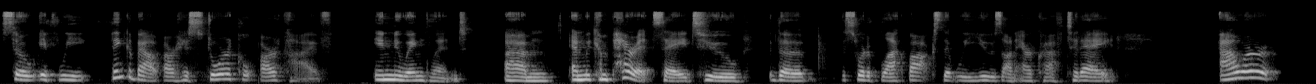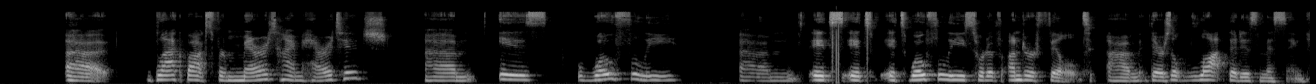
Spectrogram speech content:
So if we think about our historical archive in New England, um, and we compare it, say, to the, sort of black box that we use on aircraft today. Our uh, black box for maritime heritage um, is woefully um, it's it's it's woefully sort of underfilled. Um, there's a lot that is missing.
